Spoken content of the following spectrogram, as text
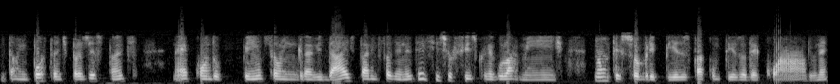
Então é importante para gestantes, né, quando pensam em gravidade, estarem fazendo exercício físico regularmente, não ter sobrepeso, estar com peso adequado, né,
